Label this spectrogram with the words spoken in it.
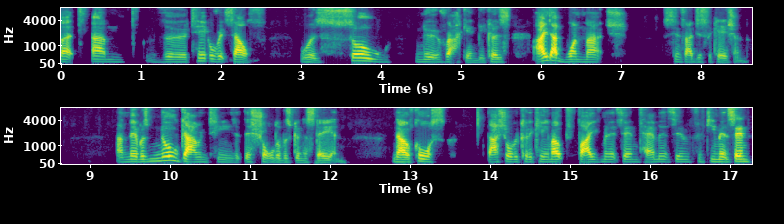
But um, the takeover itself was so nerve wracking because I'd had one match since that dislocation and there was no guarantee that this shoulder was going to stay in. Now, of course, that shoulder could have came out five minutes in, ten minutes in, fifteen minutes in,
